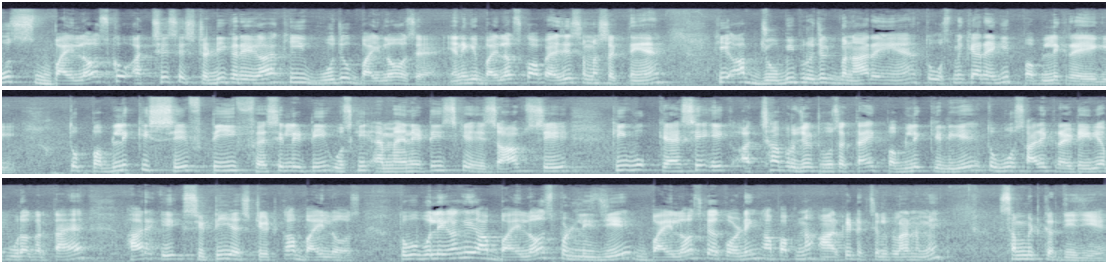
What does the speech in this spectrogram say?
उस बाइलॉज को अच्छे से स्टडी करेगा कि वो जो बाइलॉज है यानी कि बाइलॉज को आप ऐसे समझ सकते हैं कि आप जो भी प्रोजेक्ट बना रहे हैं तो उसमें क्या रहेगी? पब्लिक रहेगी। तो पब्लिक की सेफ्टी फैसिलिटी उसकी एमेनिटीज़ के हिसाब से कि वो कैसे एक अच्छा प्रोजेक्ट हो सकता है एक पब्लिक के लिए तो वो सारे क्राइटेरिया पूरा करता है हर एक सिटी या स्टेट का बाई लॉज तो वो बोलेगा कि आप बाई लॉज पढ़ लीजिए बाई लॉज के अकॉर्डिंग आप अपना आर्किटेक्चरल प्लान हमें सबमिट कर दीजिए.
